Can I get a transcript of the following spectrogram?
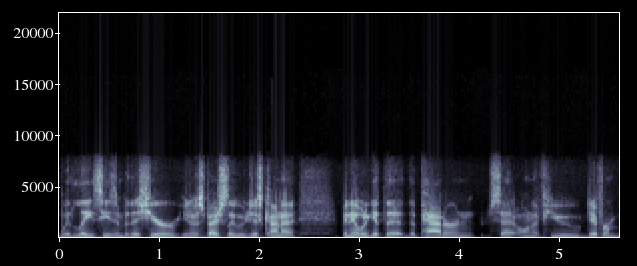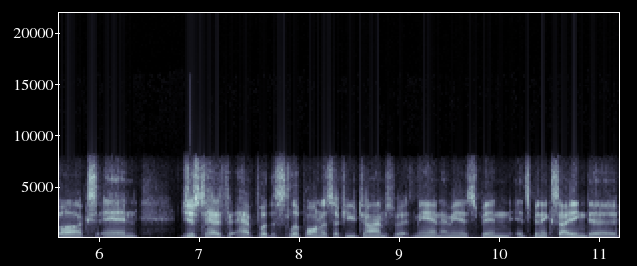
with late season, but this year, you know, especially we've just kind of been able to get the the pattern set on a few different bucks and just have have put the slip on us a few times. But man, I mean, it's been it's been exciting to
